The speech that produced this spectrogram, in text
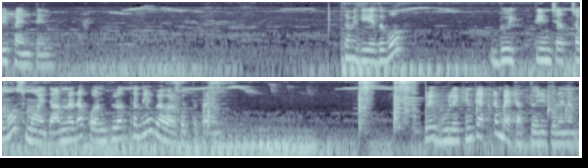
রিফাইন তেল। আমি দিয়ে দেবো দুই, তিন, চার চামচ ময়দা। আপনারা কর্নফ্লাওয়ার থাকলে ব্যবহার করতে পারেন। করে গুলে কিন্তু একটা ব্যাটার তৈরি করে নেব।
